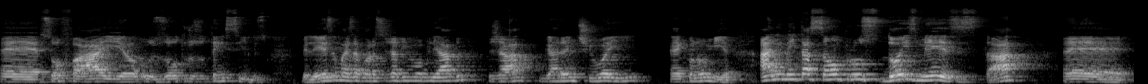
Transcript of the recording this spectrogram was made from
é, sofá e os outros utensílios beleza? Mas agora você já viu imobiliado, já garantiu aí a economia. Alimentação para os dois meses, tá? É,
